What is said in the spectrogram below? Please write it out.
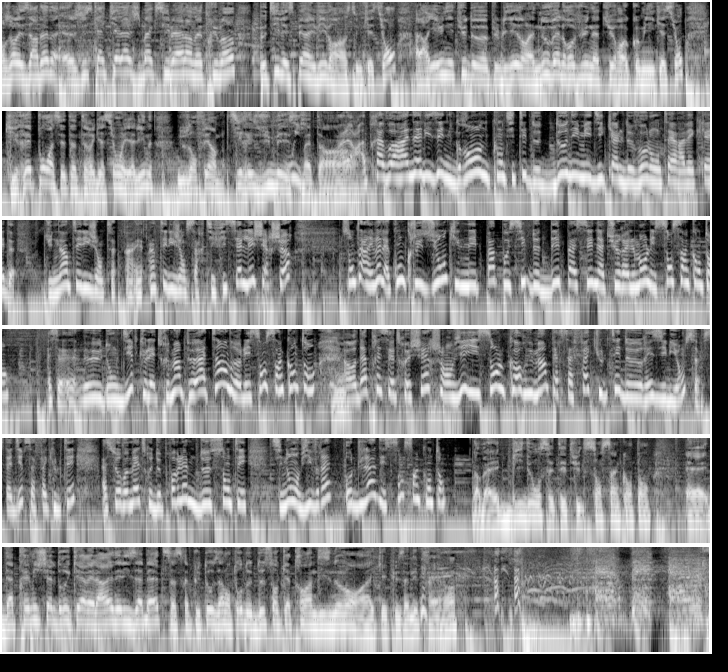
Bonjour les Ardennes. Euh, Jusqu'à quel âge maximal un être humain peut-il espérer vivre hein C'est une question. Alors il y a une étude euh, publiée dans la nouvelle revue Nature euh, Communication qui répond à cette interrogation et Aline nous en fait un petit résumé Oui. ce matin. hein. Alors, après avoir analysé une grande quantité de données médicales de volontaires avec l'aide d'une intelligence artificielle, les chercheurs sont arrivés à la conclusion qu'il n'est pas possible de dépasser naturellement les 150 ans. Ça veut donc dire que l'être humain peut atteindre les 150 ans. Alors d'après cette recherche, en vieillissant, le corps humain perd sa faculté de résilience, c'est-à-dire sa faculté à se remettre de problèmes de santé. Sinon, on vivrait au-delà des 150 ans. Non mais elle est bidon cette étude, 150 ans. Eh, D'après Michel Drucker et la reine Elisabeth, ça serait plutôt aux alentours de 299 ans, à quelques années près. Hein.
